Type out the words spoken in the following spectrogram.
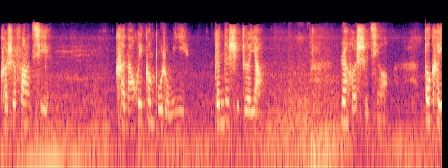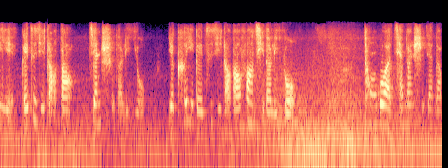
可是放弃可能会更不容易，真的是这样。任何事情。都可以给自己找到坚持的理由，也可以给自己找到放弃的理由。通过前段时间的，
